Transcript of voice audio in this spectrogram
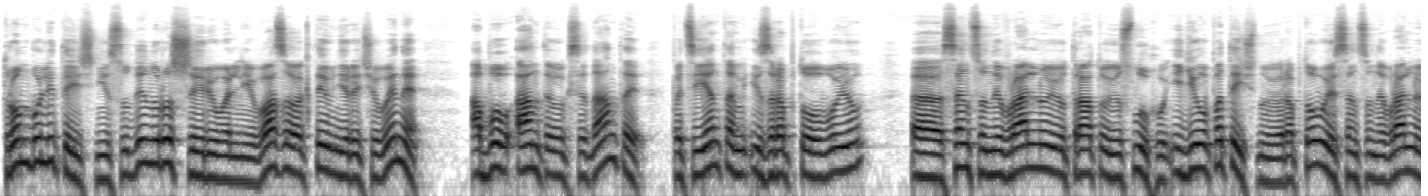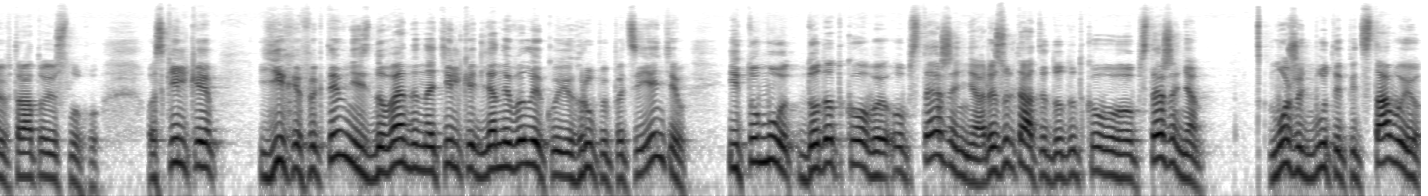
тромболітичні, судинорозширювальні, вазоактивні речовини або антиоксиданти пацієнтам із раптовою е, сенсоневральною втратою слуху, ідіопатичною раптовою сенсоневральною втратою слуху, оскільки їх ефективність доведена тільки для невеликої групи пацієнтів, і тому додаткове обстеження, результати додаткового обстеження можуть бути підставою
